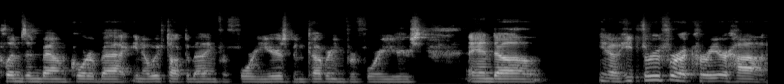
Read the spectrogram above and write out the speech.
Clemson bound quarterback. You know, we've talked about him for four years, been covering him for four years. And, uh, you know, he threw for a career high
